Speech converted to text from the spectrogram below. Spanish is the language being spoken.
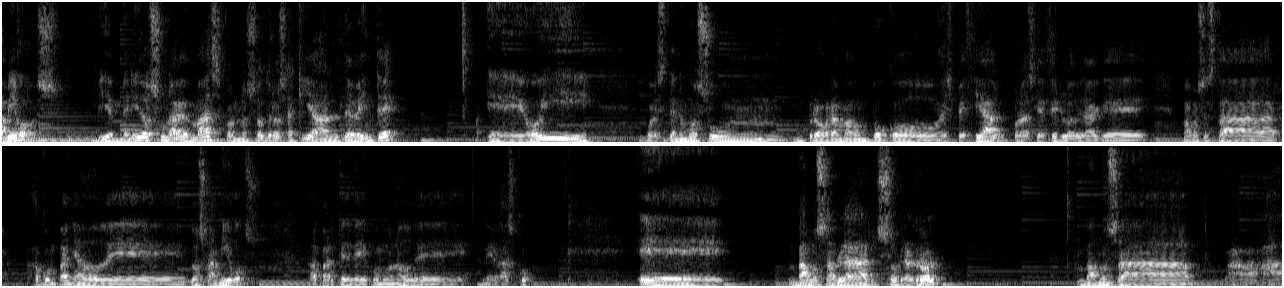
amigos, bienvenidos una vez más con nosotros aquí al D20. Eh, hoy pues tenemos un, programa un poco especial, por así decirlo, ya que vamos a estar acompañado de dos amigos, aparte de, como no, de, Gasco. Eh, vamos a hablar sobre el rol, vamos a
